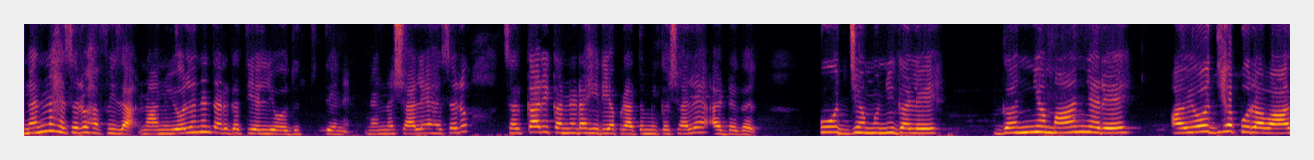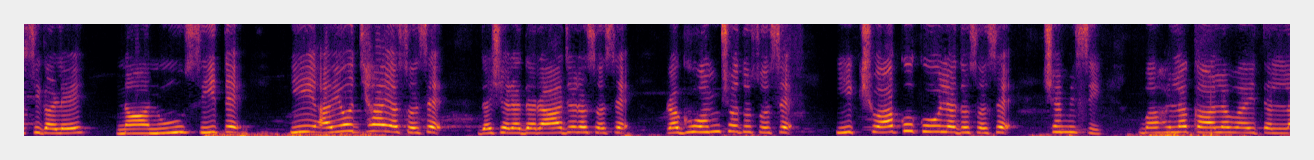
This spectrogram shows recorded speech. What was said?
ನನ್ನ ಹೆಸರು ಹಫೀಜಾ. ನಾನು ಏಳನೇ ತರಗತಿಯಲ್ಲಿ ಓದುತ್ತಿದ್ದೇನೆ. ನನ್ನ ಶಾಲೆಯ ಹೆಸರು ಸರ್ಕಾರಿ ಕನ್ನಡ ಹಿರಿಯ ಪ್ರಾಥಮಿಕ ಶಾಲೆ ಅಡ್ಡಗಲ್. ಪೂಜ್ಯ ಮುನಿಗಳೇ, ಗಣ್ಯಮಾನ್ಯರೇ, ಅಯೋಧ್ಯಪುರ ವಾಸಿಗಳೇ, ನಾನು ಸೀತೆ. ಈ ಅಯೋಧ್ಯಾಯ ಸೊಸೆ ದಶರಥ ರಾಜರ ಸೊಸೆ, ರಘುವಂಶದ ಸೊಸೆ ಈಕ್ಷ್ವಾಕು ಕೂಲದ ಸೊಸೆ. ಕ್ಷಮಿಸಿ, ಬಹಳ ಕಾಲವಾಯಿತಲ್ಲ,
